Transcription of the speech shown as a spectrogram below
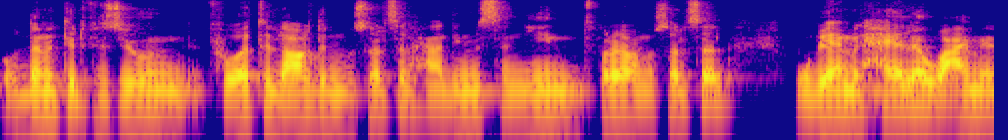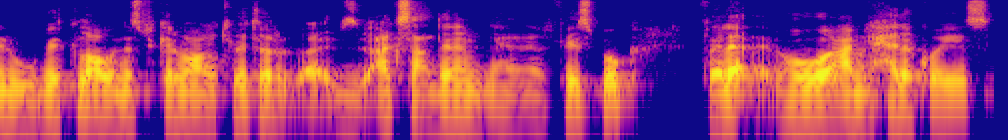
قدّام التلفزيون في وقت العرض المسلسل، إحنا قاعدين مستنيين نتفرج على المسلسل، وبيعمل حالة وعامل وبيطلع والناس بتتكلم على تويتر عكس عندنا من على الفيسبوك، فلأ هو عامل حالة كويسة.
